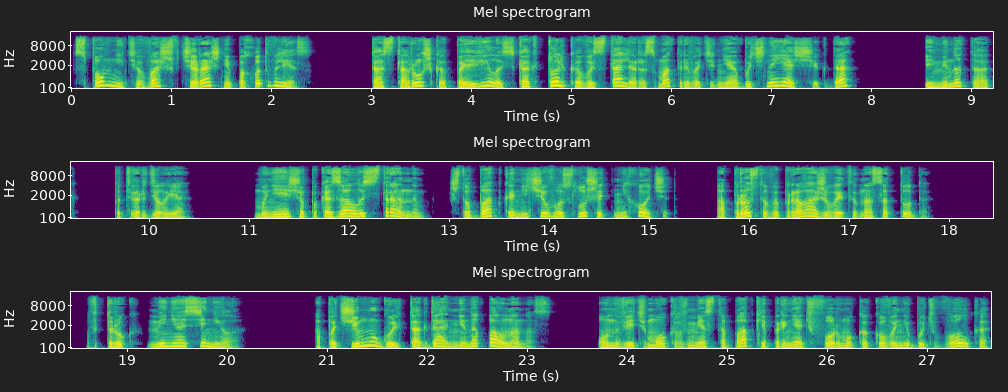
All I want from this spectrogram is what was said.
Вспомните ваш вчерашний поход в лес. Та старушка появилась, как только вы стали рассматривать необычный ящик, да? Именно так, подтвердил я. Мне еще показалось странным, что бабка ничего слушать не хочет, а просто выпроваживает нас оттуда. Вдруг меня осенило. А почему Гуль тогда не напал на нас? Он ведь мог вместо бабки принять форму какого-нибудь волка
